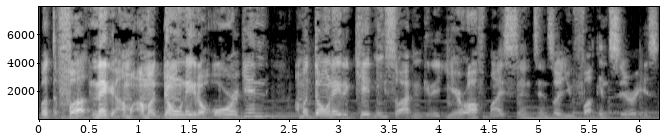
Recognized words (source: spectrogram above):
What the fuck? Nigga, I'm, I'm donate an organ I'm gonna donate a kidney so I can get a year off my sentence. Are you fucking serious?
